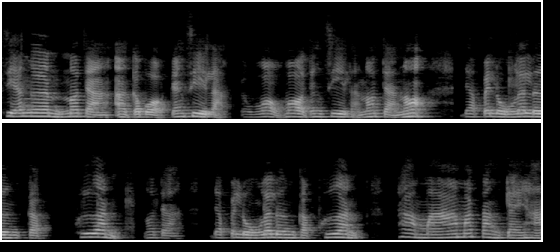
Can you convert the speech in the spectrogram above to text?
เสียเงินนาะจ้ะอ่าก็บอกจังซี้ล่ะก็เว้าเว้าจังซี้ล่ะนาะจ้ะเนาะอย่าไปหลงระเริงกับเพื่อนนาะจ้ะอย่าไปหลงระเริงกับเพื่อน ถ้าม้ามาตั้งใจหา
